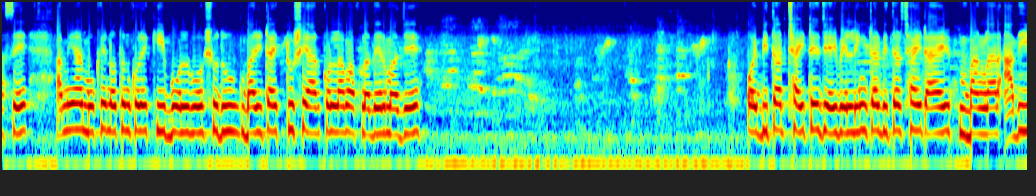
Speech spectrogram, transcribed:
আছে। আমি আর মুখে নতুন করে কি বলব? শুধু বাড়িটা একটু শেয়ার করলাম আপনাদের মাঝে। ওই ভিতর সাইডে যে এই বিল্ডিংটার ভিতর সাইড বাংলার আদি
